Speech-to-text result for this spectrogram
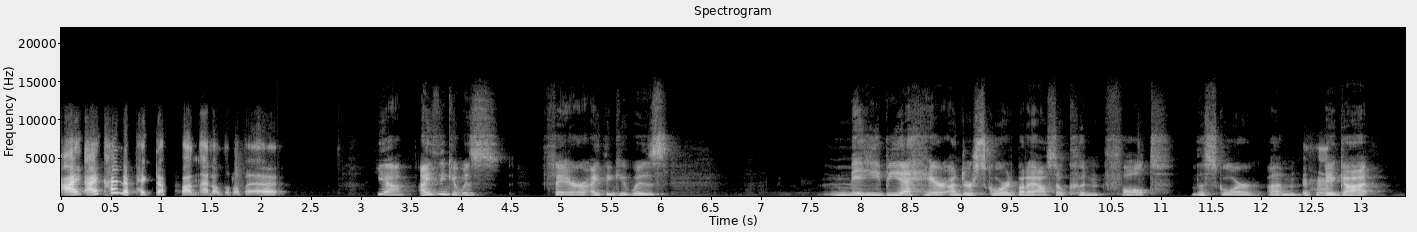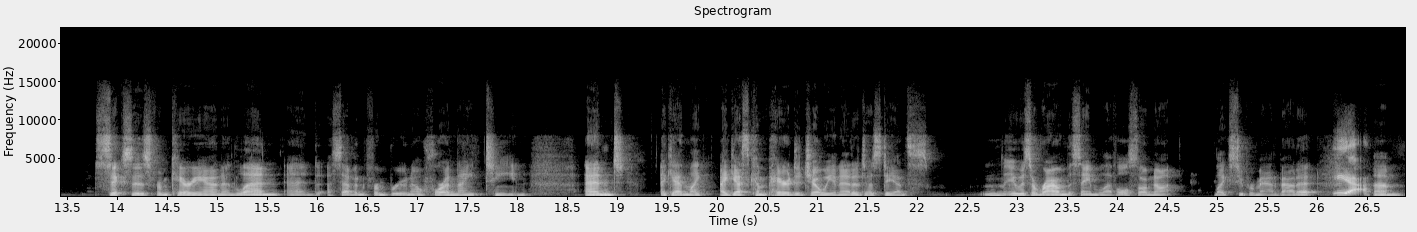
I, I kind of picked up on that a little bit. Yeah, I think it was fair. I think it was maybe a hair underscored, but I also couldn't fault the score. Um, Mhm. it got sixes from Carrie Ann and Len, and a seven from Bruno for a 19. And again, like, I guess compared to Joey and Edyta's dance, mm, it was around the same level, so I'm not like super mad about it. Yeah. Um,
